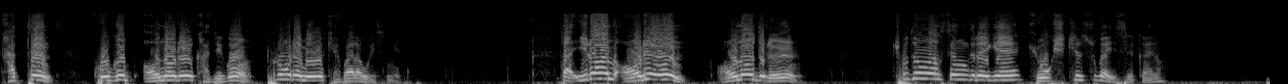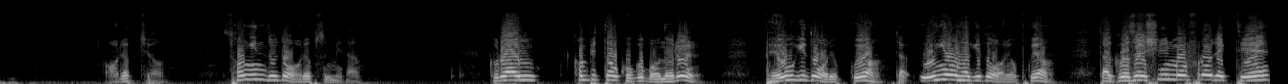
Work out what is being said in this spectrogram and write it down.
같은 고급 언어를 가지고 프로그래밍을 개발하고 있습니다. 자 이러한 어려운 언어들을 초등학생들에게 교육시킬 수가 있을까요? 어렵죠. 성인들도 어렵습니다. 그러한 컴퓨터 고급 언어를 배우기도 어렵고요. 자, 응용하기도 어렵고요. 자, 그것을 실무 프로젝트에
